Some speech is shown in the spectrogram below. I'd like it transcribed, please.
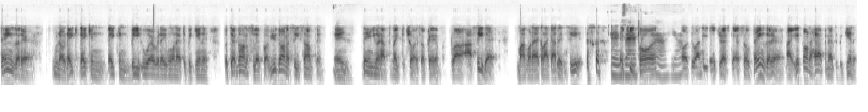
things are there. You know, they they can they can be whoever they want at the beginning, but they're gonna slip up. You're gonna see something, and then you're gonna have to make the choice. Okay, well, I see that. Am I gonna act like I didn't see it and keep going, yeah, yeah. or do I need to address that? So things are there. Like it's gonna happen at the beginning.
